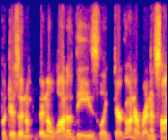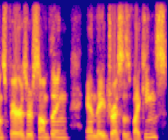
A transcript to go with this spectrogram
but there's an, been a lot of these like they're going to Renaissance fairs or something, and they dress as Vikings.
